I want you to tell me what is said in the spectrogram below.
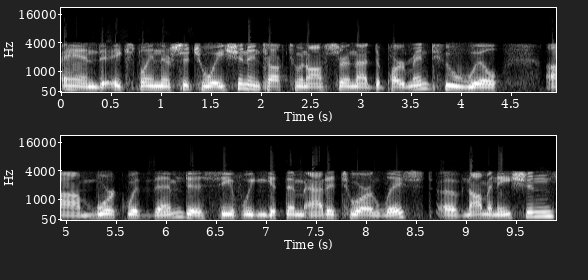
and explain their situation and talk to an officer in that department who will um, work with them to see if we can get them added to our list of nominations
